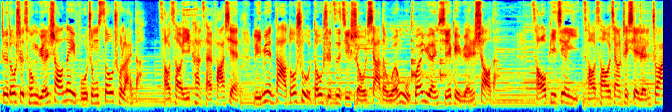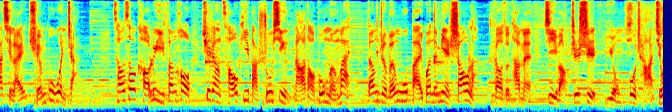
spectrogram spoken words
这都是从袁绍内府中搜出来的。曹操一看，才发现里面大多数都是自己手下的文武官员写给袁绍的。曹丕建议曹操将这些人抓起来，全部问斩。曹操考虑一番后，却让曹丕把书信拿到宫门外，当着文武百官的面烧了，告诉他们既往之事永不查究。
